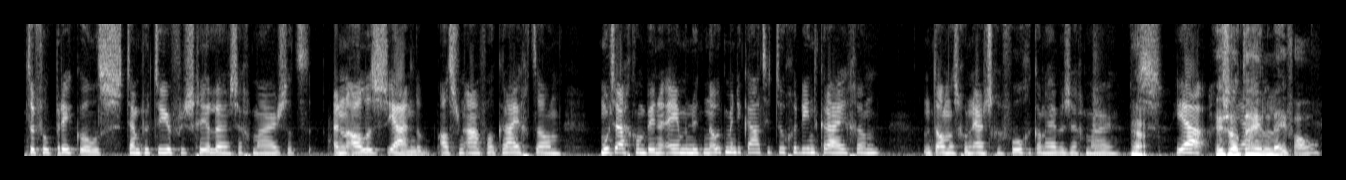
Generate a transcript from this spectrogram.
te veel prikkels, temperatuurverschillen, zeg maar. Dus dat, en alles, ja, en als ze een aanval krijgt, dan moet ze eigenlijk gewoon binnen één minuut noodmedicatie toegediend krijgen. Omdat het anders gewoon ernstige gevolgen kan hebben, zeg maar. Ja. Dus, ja. Is dat ja. de hele leven al?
